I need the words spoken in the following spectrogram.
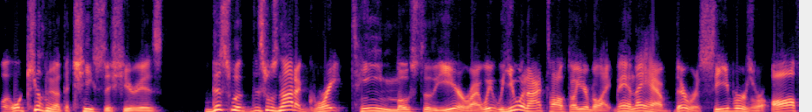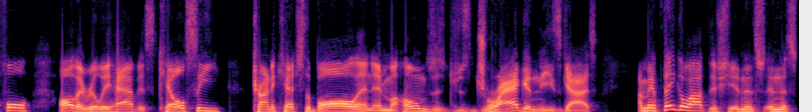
what, what kills me about the Chiefs this year is this was this was not a great team most of the year, right? We you and I talked all year, but like, man, they have their receivers are awful. All they really have is Kelce trying to catch the ball, and and Mahomes is just dragging these guys. I mean, if they go out this in this in this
